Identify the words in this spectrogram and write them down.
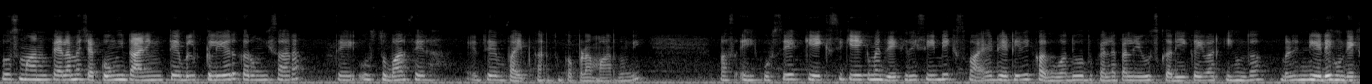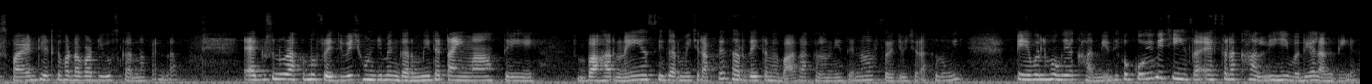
ਤੇ ਉਹ ਸਮਾਨ ਪਹਿਲਾਂ ਮੈਂ ਚੱਕੂੰਗੀ ਡਾਈਨਿੰਗ ਟੇਬਲ ਕਲੀਅਰ ਕਰੂੰਗੀ ਸਾਰਾ ਤੇ ਉਸ ਤੋਂ ਬਾਅਦ ਫਿਰ ਇੱਥੇ ਵਾਈਪ ਕਰ ਦੂੰ ਕੱਪੜਾ ਮਾਰ ਦੂੰਗੀ। ਬਸ ਇਹ ਕੁਛ। ਇਹ ਕੇਕ ਸੀ ਕੇਕ ਮੈਂ ਦੇਖ ਰਹੀ ਸੀ ਵੀ ਐਕਸਪਾਇਰ ਡੇਟ ਇਹਦੀ ਕਦੋਂ ਆ ਦੀ ਉਦੋਂ ਪਹਿਲਾਂ ਪਹਿਲਾਂ ਯੂਜ਼ ਕਰੀ, ਕਈ ਵਾਰ ਕੀ ਹੁੰਦਾ, ਬੜੇ ਨੇੜੇ ਹੁੰਦੇ ਐਕਸਪਾਇਰ ਡੇਟ ਤੇ ਫਟਾਫਟ ਯੂਜ਼ ਕਰਨਾ ਪੈਂਦਾ। ਐਗਸ ਨੂੰ ਰੱਖ ਦੂੰ ਫ੍ਰਿਜ ਵਿੱਚ। ਹੁਣ ਜਿਵੇਂ ਗਰਮੀ ਦਾ ਟਾਈਮ ਆ ਤੇ ਬਾਹਰ ਨਹੀਂ ਅਸੀਂ ਗਰਮੀ 'ਚ ਰੱਖਦੇ, ਸਰਦੀ ਤਾਂ ਮੈਂ ਬਾਹਰ ਰੱਖ ਲੈਂਦੀ ਹਾਂ ਤੇ ਇਹਨਾਂ ਨੂੰ ਫ੍ਰਿਜ ਵਿੱਚ ਰੱਖ ਦੂੰਗੀ। ਟੇਬਲ ਹੋ ਗਿਆ ਖਾਲੀ, ਦੇਖੋ ਕੋਈ ਵੀ ਚੀਜ਼ ਆ, ਇਸ ਤਰ੍ਹਾਂ ਖਾਲੀ ਹੀ ਵਧੀਆ ਲੱਗਦੀ ਹੈ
